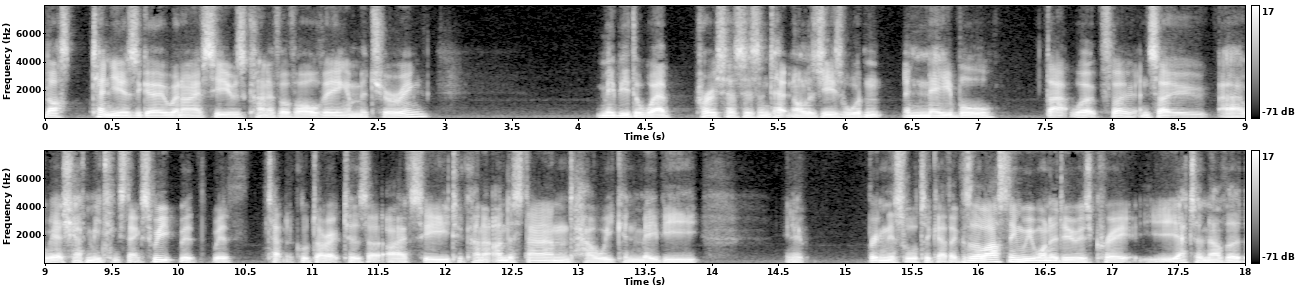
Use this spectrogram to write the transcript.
last ten years ago when IFC was kind of evolving and maturing, maybe the web processes and technologies wouldn't enable that workflow. And so uh, we actually have meetings next week with with technical directors at IFC to kind of understand how we can maybe, you know, bring this all together because the last thing we want to do is create yet another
